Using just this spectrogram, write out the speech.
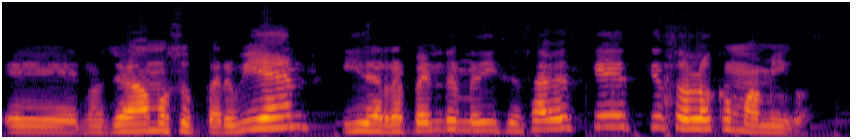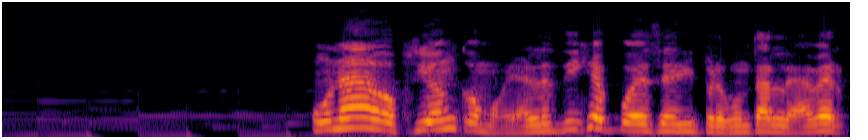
eh, nos llevamos súper bien y de repente me dice, ¿sabes qué? Es que solo como amigos. Una opción, como ya les dije, puede ser y preguntarle, a ver,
